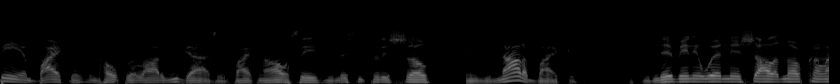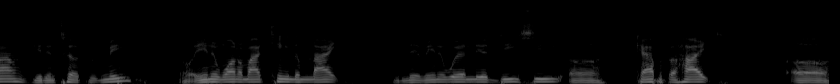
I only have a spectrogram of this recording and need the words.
being bikers, and hopefully a lot of you guys is biking, I always say if you listen to this show and you're not a biker, if you live anywhere near Charlotte, North Carolina, get in touch with me or any one of my Kingdom Knights. If you live anywhere near DC, uh, Capitol Heights, uh,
